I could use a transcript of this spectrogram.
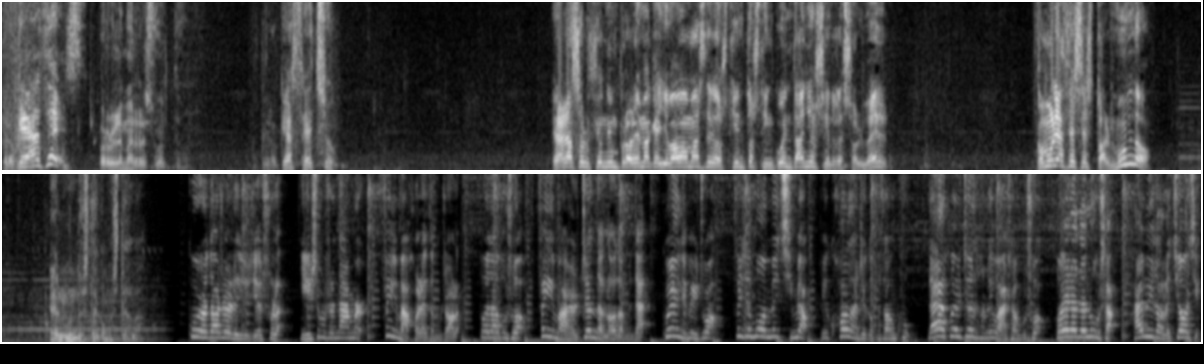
¿Pero qué haces? Problema resuelto. ¿Pero qué has hecho? Era la solución de un problema que llevaba más de 250 años sin resolver. ¿Cómo le haces esto al mundo? El mundo está como estaba. 故事到这里就结束了，你是不是纳闷费马后来怎么着了？不得不说，费马是真的老倒霉蛋，闺女被撞，自己莫名其妙被框在这个破仓库，来回折腾了一晚上不说，回来的路上还遇到了交警。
